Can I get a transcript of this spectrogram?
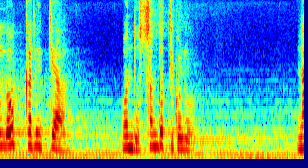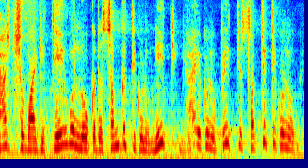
ಲೋಕ ರೀತಿಯ ಒಂದು ಸಂಗತಿಗಳು ನಾಶವಾಗಿ ದೇವಲೋಕದ ಸಂಗತಿಗಳು, ನೀತಿ ನ್ಯಾಯಗಳು, ಪ್ರೀತಿ ಸತ್ಯತೆಗಳು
